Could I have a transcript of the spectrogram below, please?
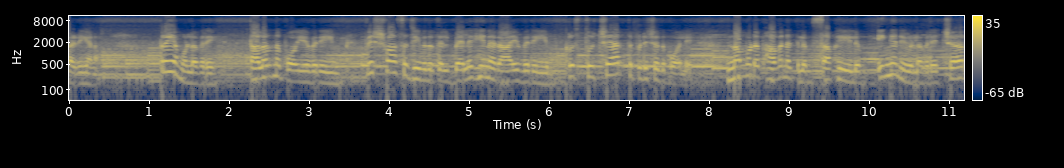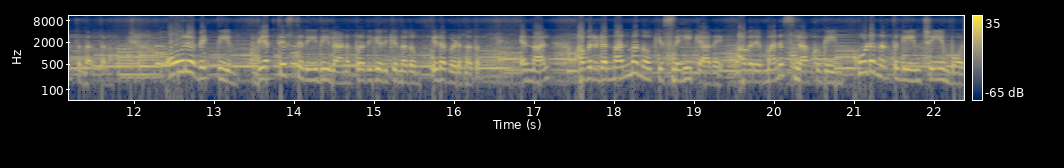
കഴിയണം. പ്രിയമുള്ളവരെ തളർന്നു പോയവരെയും വിശ്വാസ ജീവിതത്തിൽ ബലഹീനരായവരെയും ക്രിസ്തു ചേർത്ത് പിടിച്ചതുപോലെ നമ്മുടെ ഭവനത്തിലും സഭയിലും ഇങ്ങനെയുള്ളവരെ ചേർത്ത് നിർത്തണം. ഓരോ വ്യക്തിയും വ്യത്യസ്ത രീതിയിലാണ് പ്രതികരിക്കുന്നതും ഇടപെടുന്നതും. എന്നാൽ അവരുടെ നന്മ നോക്കി സ്നേഹിക്കാതെ അവരെ മനസ്സിലാക്കുകയും കൂടെ നിർത്തുകയും ചെയ്യുമ്പോൾ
